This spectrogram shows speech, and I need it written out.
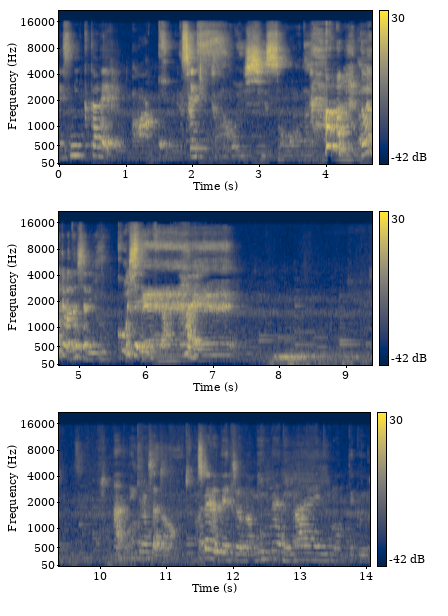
エスニックカレあーこれさっきから美味しそうなーどうやって渡したらいい？こうですね。はい。あできました。と高平店長のみんなに前に持ってく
